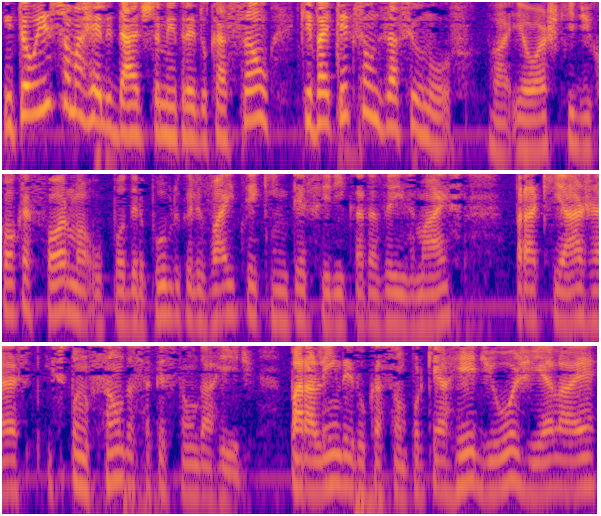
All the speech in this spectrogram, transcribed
Então isso é uma realidade também para a educação que vai ter que ser um desafio novo. Ah, eu acho que de qualquer forma o poder público ele vai ter que interferir cada vez mais para que haja expansão dessa questão da rede, para além da educação, porque a rede hoje ela é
